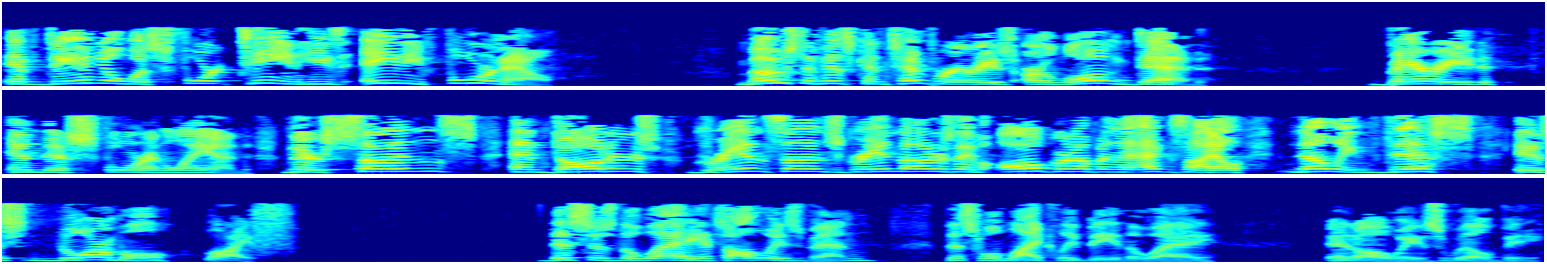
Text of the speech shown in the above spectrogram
If Daniel was 14, he's 84 now. Most of his contemporaries are long dead, buried in this foreign land. Their sons and daughters, grandsons, granddaughters, they've all grown up in exile knowing this is normal life. This is the way it's always been. This will likely be the way it always will be.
